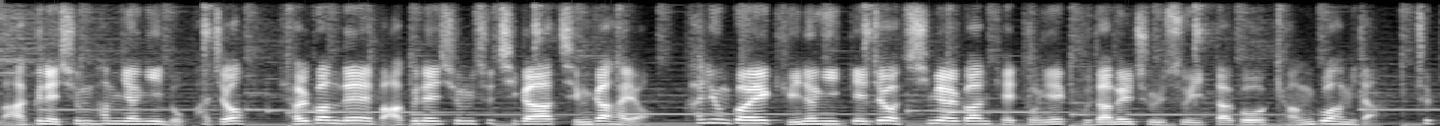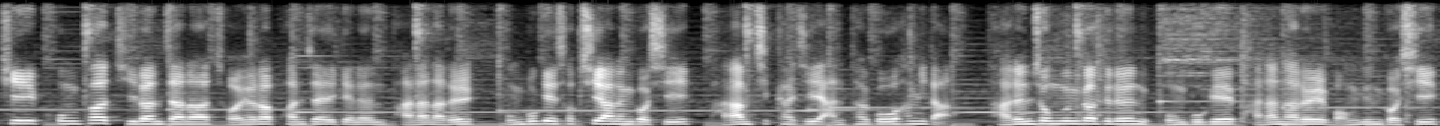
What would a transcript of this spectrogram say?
마그네슘 함량이 높아져 혈관 내 마그네슘 수치가 증가하여 칼륨과의 균형이 깨져 심혈관 계통에 부담을 줄 수 있다고 경고합니다. 특히 콩팥 질환자나 저혈압 환자에게는 바나나를 공복에 섭취하는 것이 바람직하지 않다고 합니다. 다른 전문가들은 공복에 바나나를 먹는 것이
